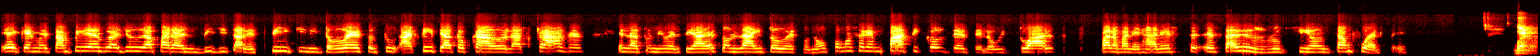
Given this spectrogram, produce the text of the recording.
eh, que me están pidiendo ayuda para el digital speaking y todo eso, tú, a ti te ha tocado las clases en las universidades online, todo eso, ¿no? Cómo ser empáticos desde lo virtual para manejar este, esta disrupción tan fuerte. Bueno,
